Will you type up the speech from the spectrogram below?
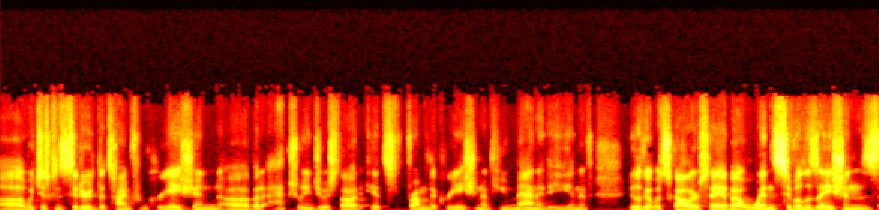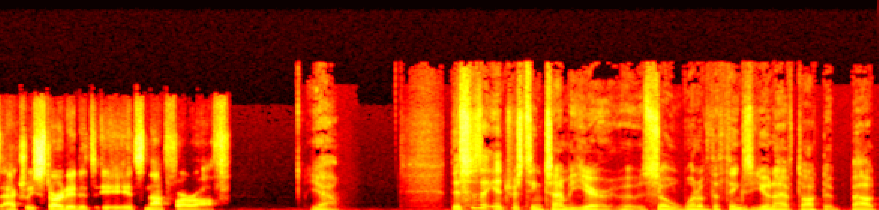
uh, which is considered the time from creation, uh, but actually in Jewish thought, it's from the creation of humanity. And if you look at what scholars say about when civilizations actually started, it's it's not far off. Yeah. This is an interesting time of year. So, one of the things you and I have talked about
